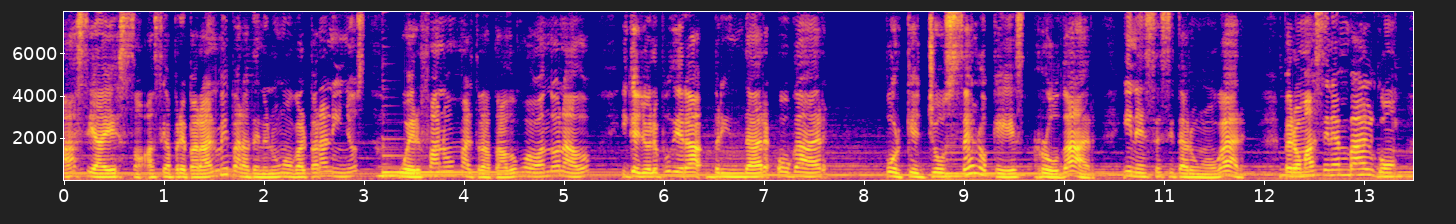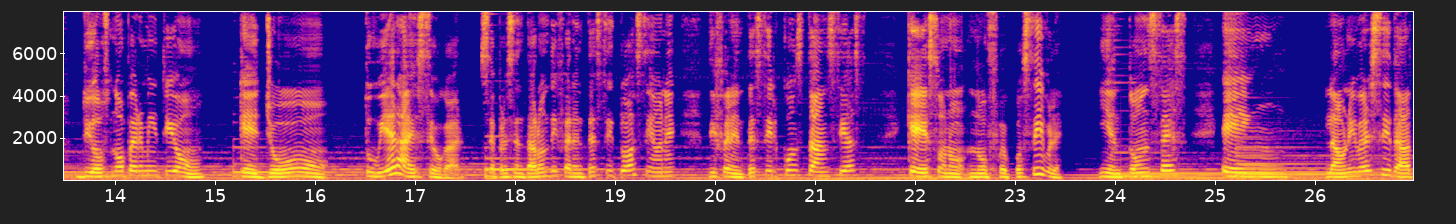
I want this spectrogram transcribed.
hacia eso, hacia prepararme para tener un hogar para niños huérfanos, maltratados o abandonados y que yo le pudiera brindar hogar porque yo sé lo que es rodar y necesitar un hogar. Pero más sin embargo, Dios no permitió que yo tuviera ese hogar. Se presentaron diferentes situaciones, diferentes circunstancias que eso no, no fue posible. Y entonces en la universidad,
